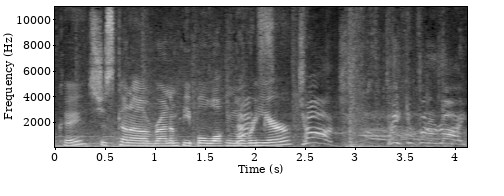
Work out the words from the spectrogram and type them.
Okay, it's just kind of random people walking over here. Charge! Take him for a ride!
